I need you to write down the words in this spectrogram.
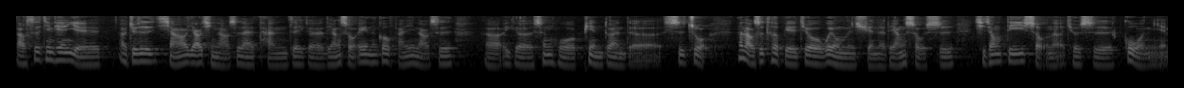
老师今天也呃，就是想要邀请老师来谈这个两首诶，能够反映老师呃一个生活片段的诗作。那老师特别就为我们选了两首诗，其中第一首呢就是《过年》。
